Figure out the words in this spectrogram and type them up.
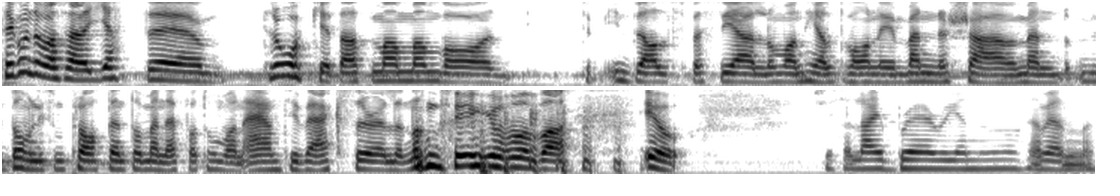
Tänk om det var så här jättetråkigt att mamman var typ inte alls speciell, hon var en helt vanlig människa men de liksom pratade inte om henne för att hon var en anti-vaxxer eller någonting och var bara ew. She's a librarian jag vet inte.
